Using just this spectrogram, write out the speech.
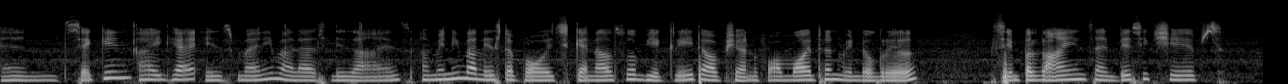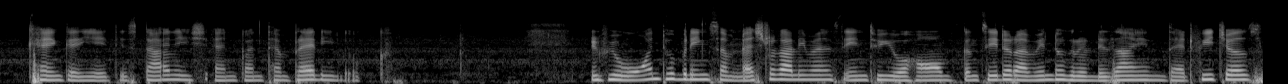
And second idea is minimalist designs. A minimalist approach can also be a great option for modern window grill. Simple lines and basic shapes can create a stylish and contemporary look. If you want to bring some natural elements into your home, consider a window grill design that features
